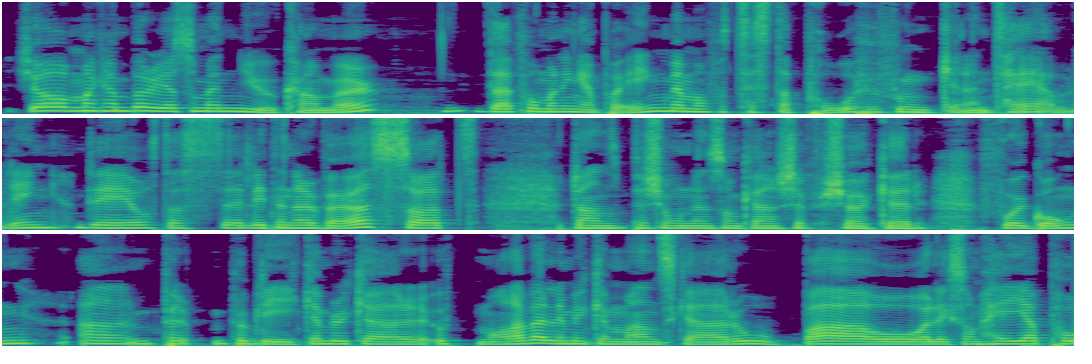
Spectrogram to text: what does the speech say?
Ja, man kan börja som en newcomer. Där får man inga poäng, men man får testa på hur funkar en tävling. Det är oftast eh, lite nervöst, så att den personen som kanske försöker få igång eh, publiken brukar uppmana väldigt mycket. Man ska ropa och liksom heja på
